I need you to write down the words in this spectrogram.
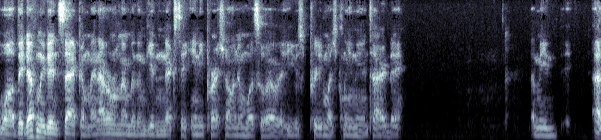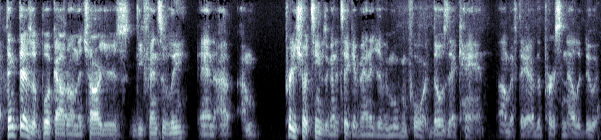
Well, they definitely didn't sack him, and I don't remember them getting next to any pressure on him whatsoever. He was pretty much clean the entire day. I mean, I think there's a book out on the Chargers defensively, and I, am pretty sure teams are going to take advantage of it moving forward. Those that can, um, if they have the personnel to do it.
